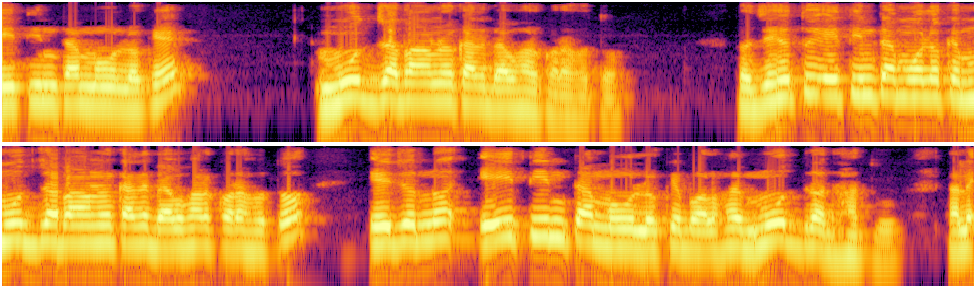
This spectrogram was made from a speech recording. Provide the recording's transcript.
এই তিনটা মৌলকে মুদ্রা বানানোর কাজে ব্যবহার করা হতো। তো যেহেতু এই তিনটা মৌলকে মুদ্রা বানানোর কাজে ব্যবহার করা হতো, এই জন্য এই তিনটা মৌলকে বলা হয় মুদ্রা ধাতু। তাহলে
